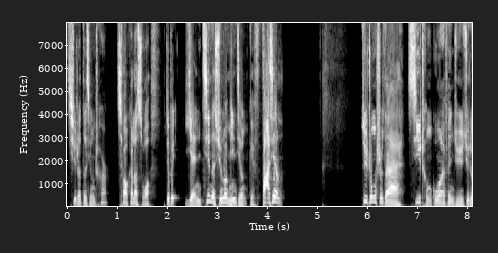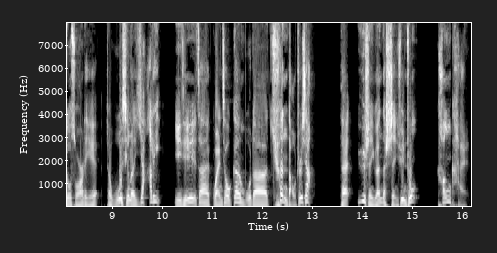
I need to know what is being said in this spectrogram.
骑着自行车撬开了锁，就被眼尖的巡逻民警给发现了。最终是在西城公安分局拘留所里，这无形的压力以及在管教干部的劝导之下，在预审员的审讯中。慷慨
